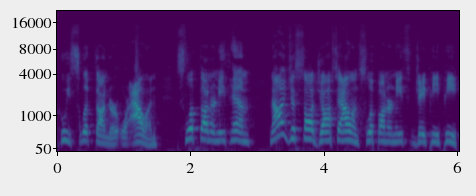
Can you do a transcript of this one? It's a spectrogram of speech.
who he slipped under, or Allen, slipped underneath him. Now I just saw Josh Allen slip underneath JPP.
